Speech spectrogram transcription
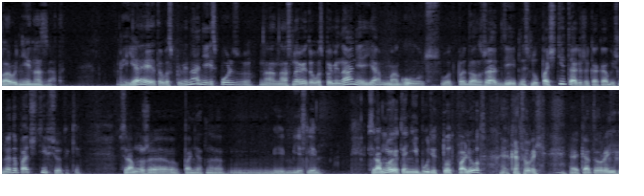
пару дней назад. Я это воспоминание использую. На, на основе этого воспоминания я могу вот, продолжать деятельность, ну, почти так же, как обычно. Но это почти все-таки. Все равно же, понятно, если все равно это не будет тот полет, который, который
